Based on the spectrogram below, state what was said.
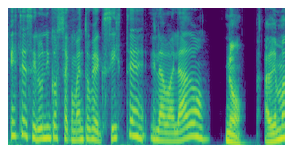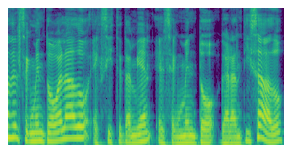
¿Este es el único segmento que existe, el avalado? No, además del segmento avalado, existe también el segmento garantizado.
